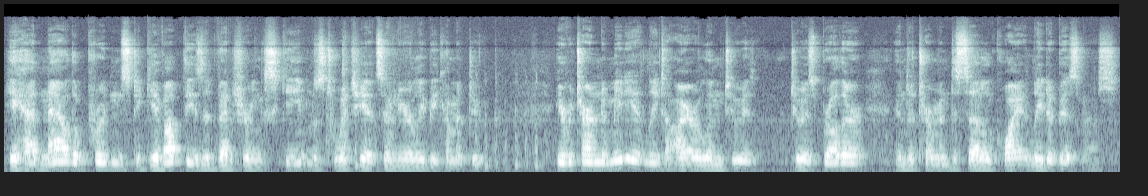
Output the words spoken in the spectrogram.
he had now the prudence to give up these adventuring schemes to which he had so nearly become a dupe. He returned immediately to Ireland to his to his brother and determined to settle quietly to business.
